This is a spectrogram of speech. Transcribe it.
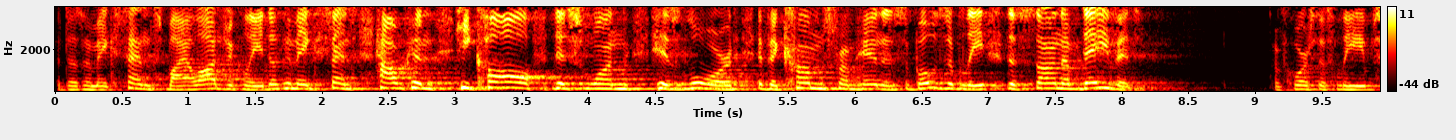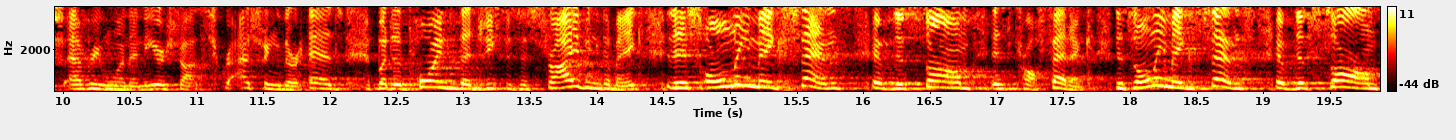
It doesn't make sense biologically. It doesn't make sense. How can he call this one his Lord if it comes from him and supposedly the son of David? Of course, this leaves everyone in earshot scratching their heads, but the point that Jesus is striving to make, this only makes sense if this psalm is prophetic. This only makes sense if this psalm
